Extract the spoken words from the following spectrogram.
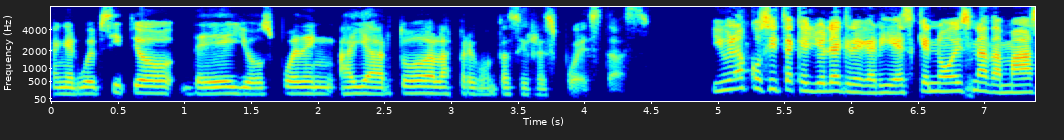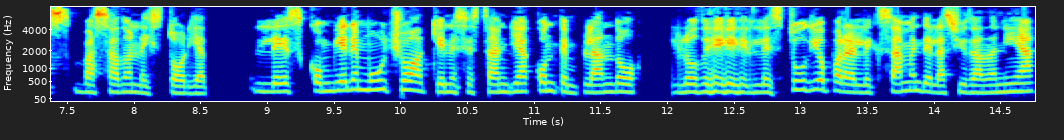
en el web sitio de ellos pueden hallar todas las preguntas y respuestas. Y una cosita que yo le agregaría es que no es nada más basado en la historia. Les conviene mucho a quienes están ya contemplando lo del estudio para el examen de la ciudadanía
